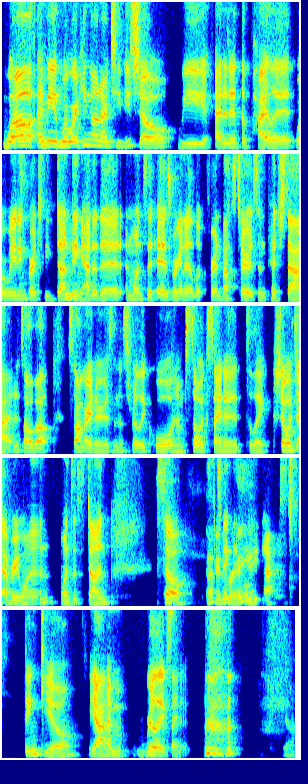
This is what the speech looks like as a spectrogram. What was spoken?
Well, I mean, we're working on our TV show. We edited the pilot. We're waiting for it to be done being edited. And once it is, we're going to look for investors and pitch that. And it's all about songwriters and it's really cool. And I'm so excited to like show it to everyone once it's done. So That's I think that will great. be next. Thank you. Yeah, I'm really excited. Yeah.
